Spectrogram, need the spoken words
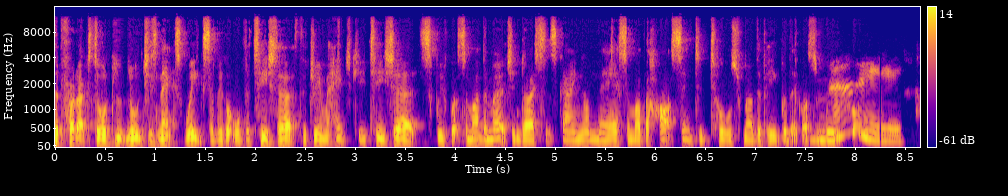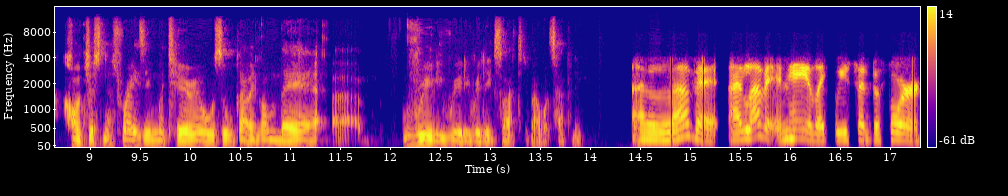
The product store launches next week. So we've got all the t-shirts, the Dreamer HQ t-shirts. We've got some other merchandise that's going on there. Some other heart-centered tools from other people that got some really cool consciousness raising materials all going on there. Uh, really, really, really excited about what's happening. I love it. I love it. And hey, like we said before,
